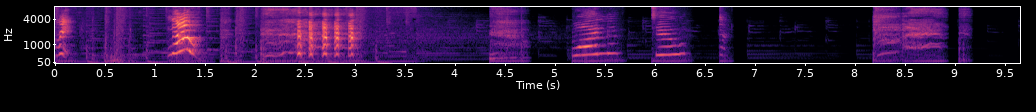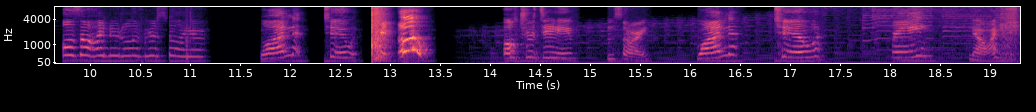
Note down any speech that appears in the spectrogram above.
three. No! One, two. also, hi Noodle if you're still here. One, two, three. Oh! Ultra Dave. I'm sorry. One, two, three. No, I can't.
